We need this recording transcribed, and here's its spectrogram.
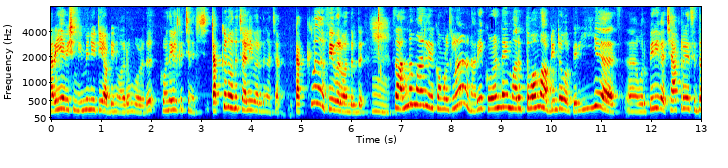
நிறைய விஷயம் இம்யூனிட்டி அப்படின்னு வரும்பொழுது குழந்தைகளுக்கு சின்ன டக்குன்னு வந்து சளி வருதுங்க. டக்குன்னு ஃபீவர் வந்துடுது. ஸோ அந்த மாதிரி இருக்கவங்களுக்குலாம் நிறைய குழந்தை மருத்துவம் அப்படின்ற ஒரு பெரிய ஒரு பிரிவு சாப்டரே சித்த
